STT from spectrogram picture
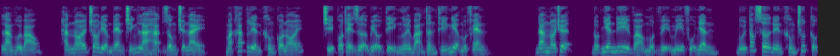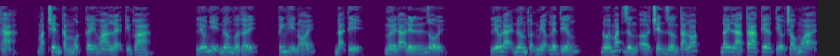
làm hồi báo, hắn nói cho điểm đen chính là hạt giống chuyện này, mặt khác liền không có nói, chỉ có thể dựa biểu tỷ ngươi bản thân thí nghiệm một phen. Đang nói chuyện, đột nhiên đi vào một vị mỹ phụ nhân, búi tóc sơ đến không chút cầu thả, mặt trên cắm một cây hoa lệ kim thoa. Liễu nhị nương vừa thấy, kinh hỉ nói, đại tỷ, ngươi đã đến, đến rồi. Liễu đại nương thuận miệng lên tiếng, đôi mắt dừng ở trên giường tạ lót, đây là ta kia tiểu cháu ngoại,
